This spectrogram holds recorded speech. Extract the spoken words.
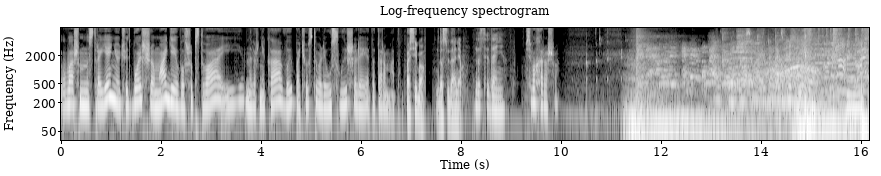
вашему настроению чуть больше магии, волшебства, и наверняка вы почувствовали, услышали этот аромат. Спасибо. До свидания. До свидания. Всего хорошего. Oh, my God.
